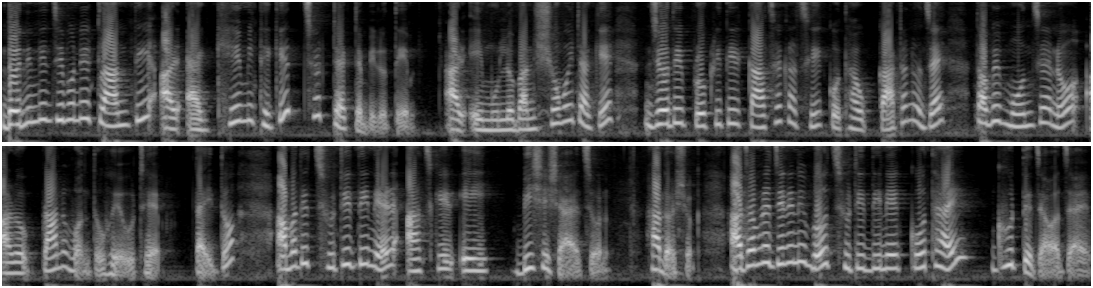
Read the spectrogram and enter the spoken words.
দৈনন্দিন জীবনের ক্লান্তি আর একঘেয়েমি থেকে ছোট্ট একটা বিরতি। আর এই মূল্যবান সময়টাকে যদি প্রকৃতির কাছাকাছি কোথাও কাটানো যায়, তবে মন যেন আরও প্রাণবন্ত হয়ে ওঠে। তাই তো? আমাদের ছুটির দিনের আজকের এই বিশেষ আয়োজন। হ্যাঁ দর্শক, আজ আমরা জেনে নেব ছুটির দিনে কোথায় ঘুরতে যাওয়া যায়।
